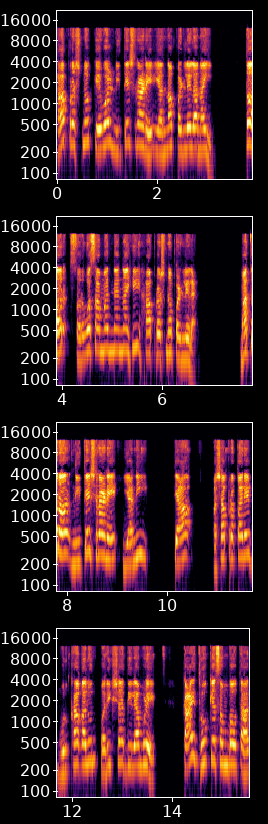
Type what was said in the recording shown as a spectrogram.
हा प्रश्न केवळ नितेश राणे यांना पडलेला नाही. तर सर्वसामान्यांनाही हा प्रश्न पडलेला आहे. मात्र नितेश राणे यांनी त्या अशा प्रकारे बुरखा घालून परीक्षा दिल्यामुळे काय धोके संभवतात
